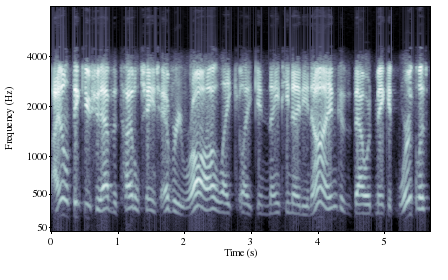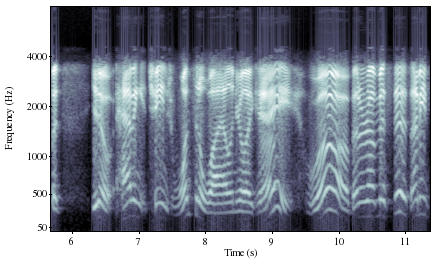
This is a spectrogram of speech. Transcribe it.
I don't think you should have the title change every Raw, like like in 1999, because that would make it worthless. But you know, having it change once in a while, and you're like, hey, whoa, better not miss this. I mean,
